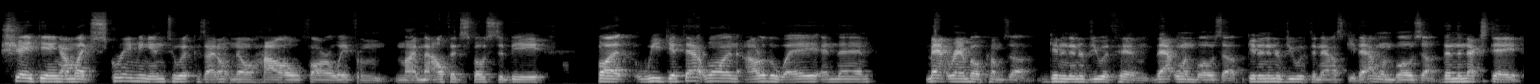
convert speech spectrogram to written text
shaking. I'm like screaming into it because I don't know how far away from my mouth it's supposed to be. But we get that one out of the way, and then Matt Rambo comes up, get an interview with him. That one blows up. Get an interview with Danowski. That one blows up. Then the next day,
